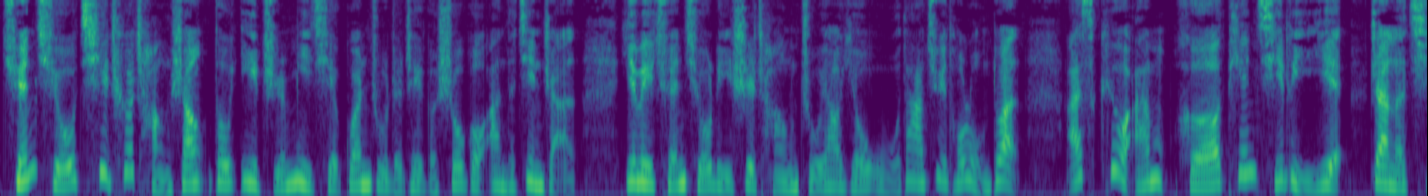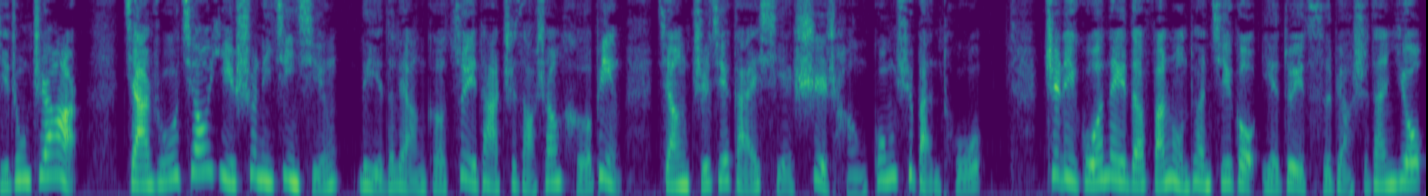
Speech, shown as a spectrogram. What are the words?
全球汽车厂商都一直密切关注着这个收购案的进展，因为全球锂市场主要由五大巨头垄断，SQM 和天齐锂业占了其中之二。假如交易顺利进行，锂的两个最大制造商合并，将直接改写市场供需版图。智利国内的反垄断机构也对此表示担忧。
